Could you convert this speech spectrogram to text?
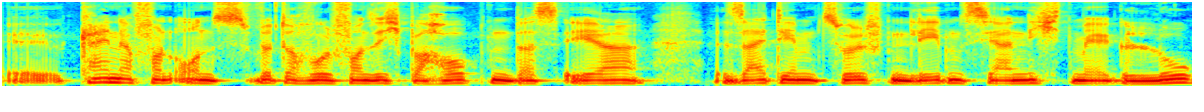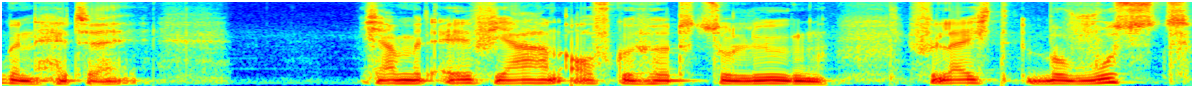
Äh, keiner von uns wird doch wohl von sich behaupten, dass er seit dem zwölften Lebensjahr nicht mehr gelogen hätte. Ich habe mit elf Jahren aufgehört zu lügen. Vielleicht bewusst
